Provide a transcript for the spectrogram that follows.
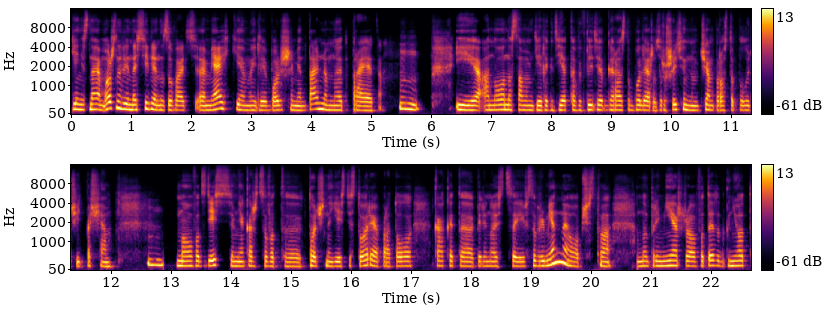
я не знаю, можно ли насилие называть э, мягким или больше ментальным, но это про это. Мгм. И оно на самом деле где-то выглядит гораздо более разрушительным, чем просто получить по щам. Мгм. Но вот здесь, мне кажется, вот э, точно есть история про то, как это переносится и в современное общество. Например, э, вот этот гнет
